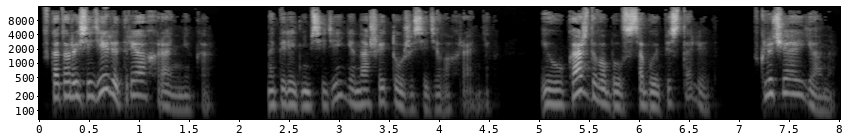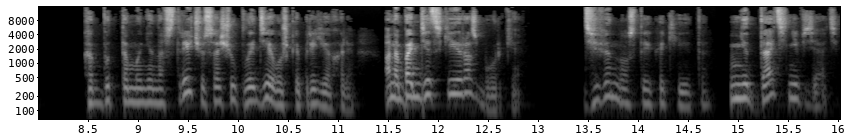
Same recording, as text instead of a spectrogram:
в которой сидели три охранника. На переднем сиденье нашей тоже сидел охранник. И у каждого был с собой пистолет включая Яна. Как будто мы не навстречу со щуплой девушкой приехали, а на бандитские разборки. Девяностые какие-то. Не дать, не взять.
